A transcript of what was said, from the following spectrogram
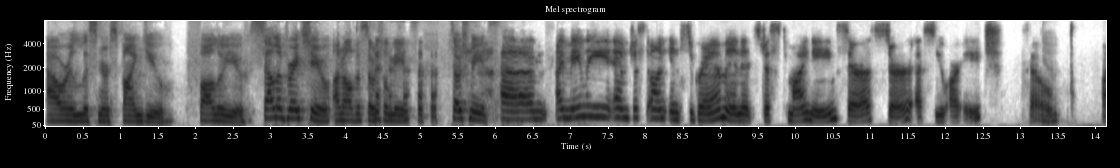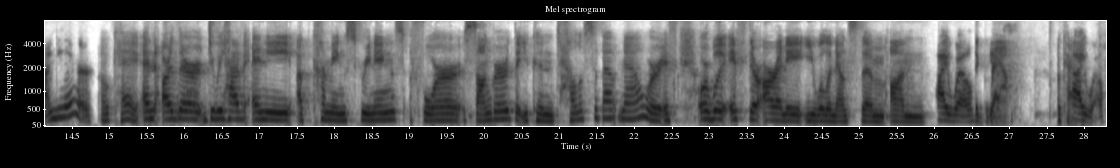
our listeners find you follow you celebrate you on all the social medias social medias um, i mainly am just on instagram and it's just my name sarah surh s-u-r-h so yeah find me there. Okay. And are there, do we have any upcoming screenings for Songbird that you can tell us about now? Or if, or will, if there are any, you will announce them on I will. the gram. Yes. Okay. I will.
